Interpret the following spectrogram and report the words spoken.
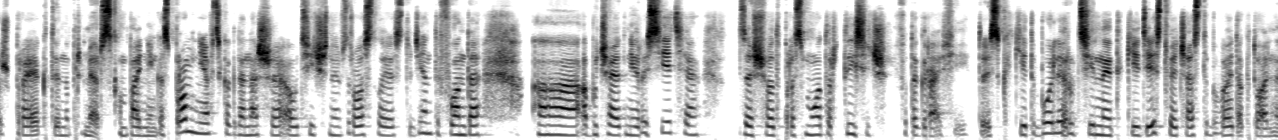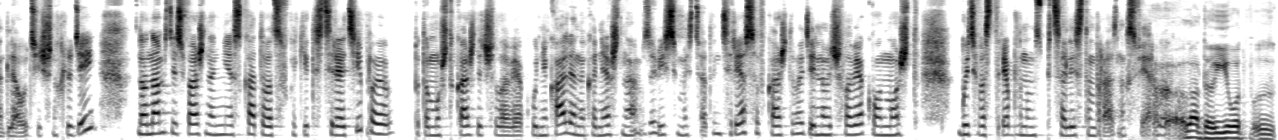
тоже проекты, например, с компанией «Газпром нефть», когда наши аутичные взрослые студенты фонда а, обучают нейросети за счет просмотра тысяч фотографий. То есть какие-то более рутинные такие действия часто бывают актуальны для аутичных людей. Но нам здесь важно не скатываться в какие-то стереотипы, потому что каждый человек уникален, и, конечно, в зависимости от интересов каждого отдельного человека он может быть востребованным специалистом в разных сферах. Э, Лада, и вот э,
